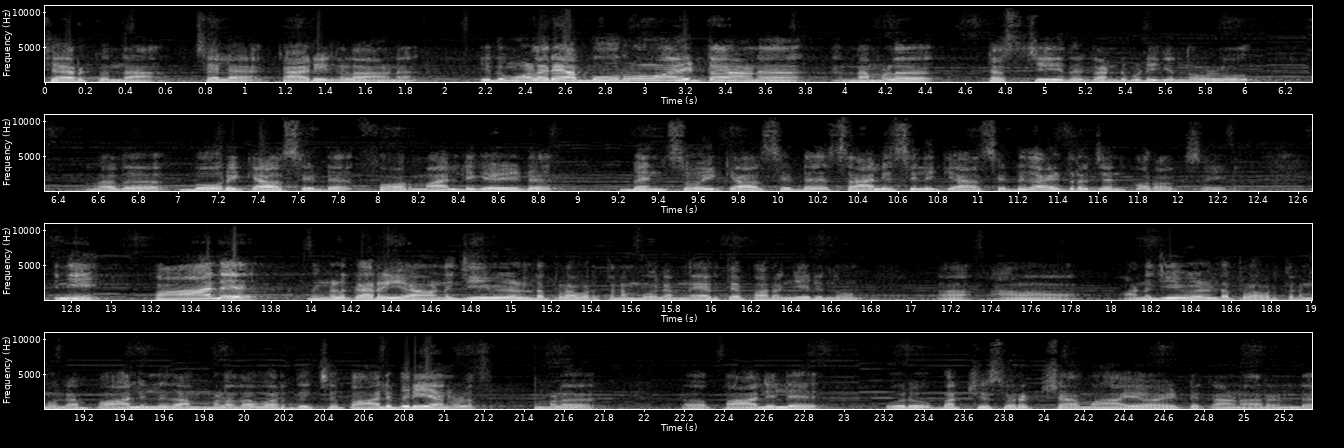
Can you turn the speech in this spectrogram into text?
ചേർക്കുന്ന ചില കാര്യങ്ങളാണ്. ഇതും വളരെ അപൂർവമായിട്ടാണ് നമ്മൾ ടെസ്റ്റ് ചെയ്ത് കണ്ടുപിടിക്കുന്നുള്ളൂ. അത് boric acid formaldehyde benzoic acid salicylic acid hydrogen peroxide. ഇനി പാൽ നിങ്ങൾക്കറിയാം അണുജീവികളുടെ പ്രവർത്തനം മൂലം നേരത്തെ പറഞ്ഞിരുന്നു. അണുജീവികളുടെ പ്രവർത്തനം മൂലം പാലിൽ നമ്മളത വർദ്ധിച്ച് പാൽ പിരിയാനുള്ള നമ്മൾ പാലിൽ ഒരു ഭക്ഷ്യസുരക്ഷാ മായമായിട്ട് കാണാറുണ്ട്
